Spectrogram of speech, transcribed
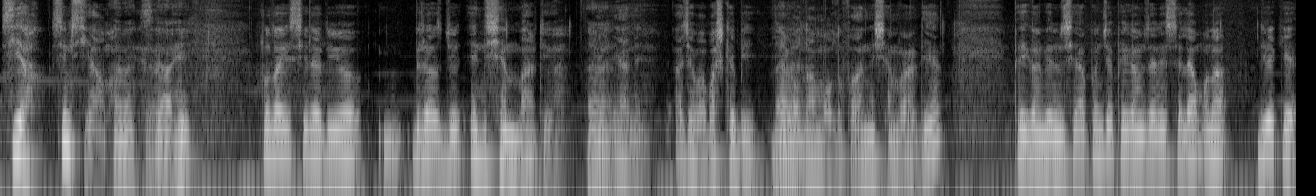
Siyah. Simsiyah ama. Evet, Ya. siyahi. Dolayısıyla diyor biraz diyor endişem var diyor. Evet. Yani acaba başka bir Evet. yoldan mı oldu falan endişem var diye. Peygamberimiz şey yapınca Peygamber Aleyhisselam ona diyor ki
